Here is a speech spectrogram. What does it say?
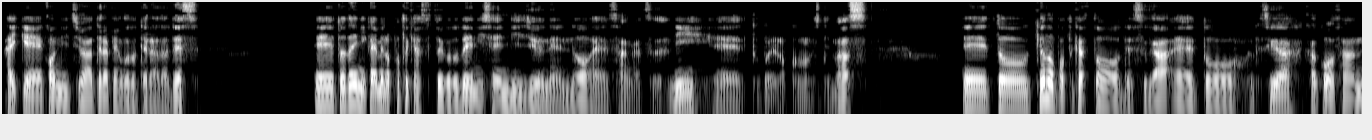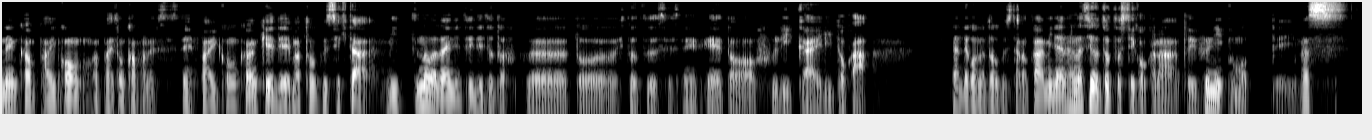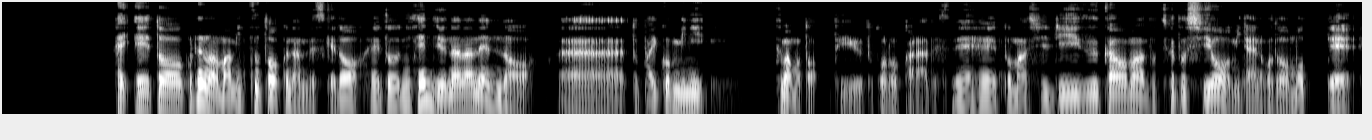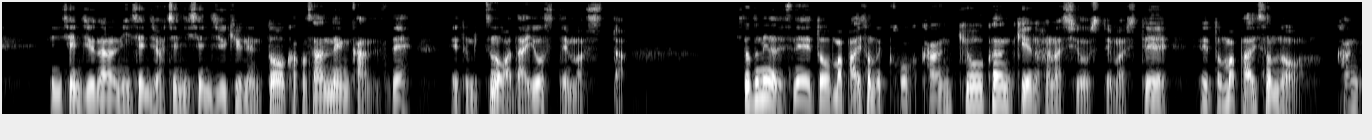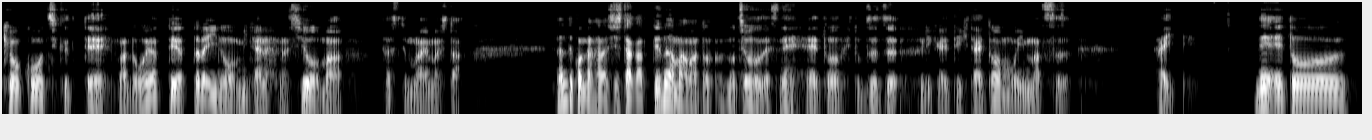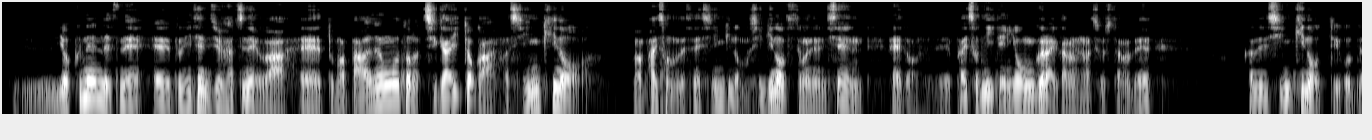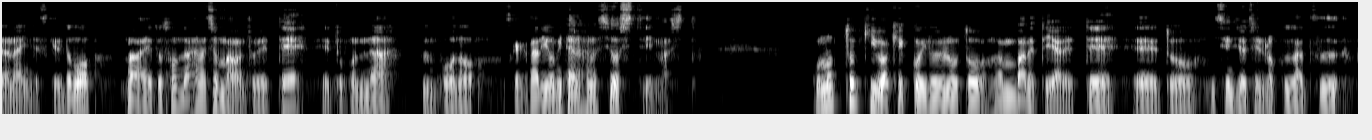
はい、えー、こんにちは。テラピアンこと寺田です。えーと、第2回目のポッドキャストということで、2020年のえー3月に、えーと、これ録音してます。えーと、今日のポッドキャストですが、えーと、私が過去3年間 PyCon、まあ、Python カンファレンスですね、PyCon 関係で、まあ、トークしてきた3つの話題についてちょっと、うと、一つずつですね、えーと、振り返りとか、なんでこんなトークしたのか、みたいな話をちょっとしていこうかなというふうに思っています。はい。えっ、と、これらのまあ3つのトークなんですけど、えっ、と、2017年の、えーと、パイコンミニ熊本っていうところからですね、えっ、と、まあシリーズ化をまあどっちかとしようみたいなことを思って、2017年、2018年、2019年と過去3年間ですね、えっ、と、3つの話題を捨てました。一つ目はですね、えっ、と、まあ Python の環境関係の話をしてまして、えっ、と、まあ Python の環境構築って、まあどうやってやったらいいの？みたいな話を、まあ、させてもらいました。なんでこんな話したかっていうのは、まあ、まあ、後ほどですね、えっ、と、一つずつ振り返っていきたいと思います。はい。で、えっ、と、翌年ですね、えっ、と、2018年は、えっ、と、まあ、バージョンごとの違いとか、まあ、新機能、まあ、Python のですね、新機能も、新機能って言ってもね、2000、えっ、と、Python 2.4ぐらいからの話をしたので、完全に新機能っていうことではないんですけれども、まあ、えっ、と、そんな話をまあ、まとめて、えっ、と、こんな文法の使い方あるよみたいな話をしていました。この時は結構いろいろと頑張れてやれて、えっ、と、2018年6月、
